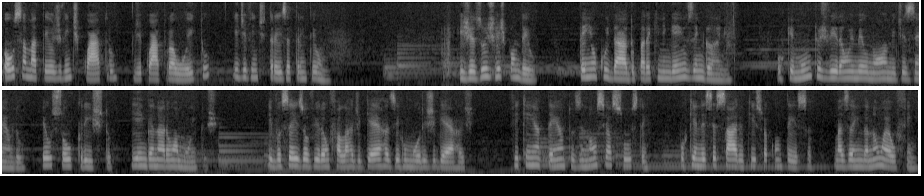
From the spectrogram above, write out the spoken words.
Ouça Mateus 24, de 4 a 8 e de 23 a 31. E Jesus respondeu: Tenham cuidado para que ninguém os engane, porque muitos virão em meu nome dizendo: Eu sou Cristo, e enganarão a muitos. E vocês ouvirão falar de guerras e rumores de guerras. Fiquem atentos e não se assustem, porque é necessário que isso aconteça, mas ainda não é o fim.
